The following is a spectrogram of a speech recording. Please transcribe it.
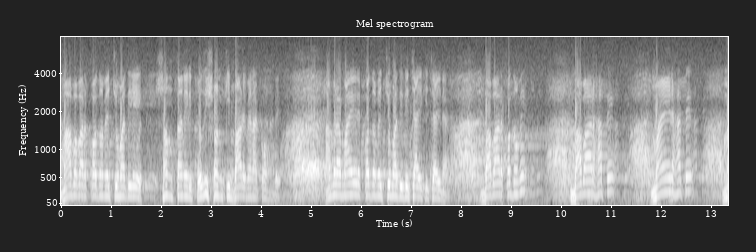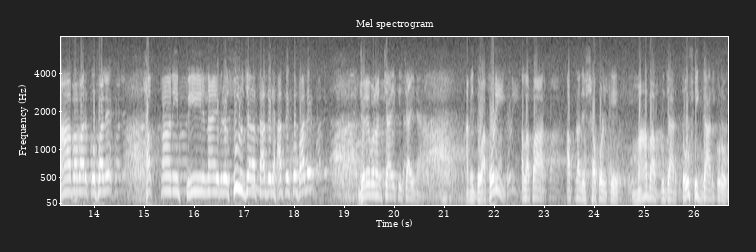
মা বাবার কদমে চুমা দিলে সন্তানের পজিশন কি বাড়বে না কমবে? আমরা মায়ের কদমে চুমা দিতে চাই কি চাই না? বাবার কদমে? বাবার হাতে? মায়ের হাতে, মা বাবার কোফালে হক্কানি পীর, নায়েব রসুল যারা তাদের হাতে কোফালে জোরে বলুন, চাই কি চাই না? আমি দোয়া করি, আল্লাহ পাক আপনাদের সকলকে মা বাপ বুঝার তৌফিক দান করুক।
